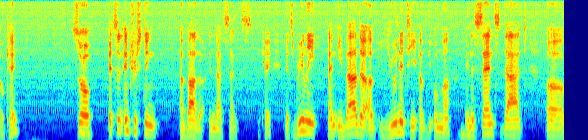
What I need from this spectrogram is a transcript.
Okay? So it's an interesting ibadah in that sense. Okay? It's really an ibadah of unity of the ummah in a sense that, uh,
